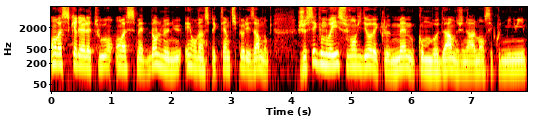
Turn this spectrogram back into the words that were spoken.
on va se caler à la tour, on va se mettre dans le menu et on va inspecter un petit peu les armes, donc je sais que vous me voyez souvent en vidéo avec le même combo d'armes, généralement c'est coup de minuit,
